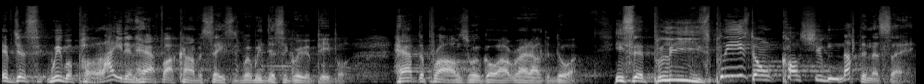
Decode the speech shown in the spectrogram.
If just we were polite in half our conversations where we disagree with people, half the problems would go out right out the door. He said, please, please don't cost you nothing to say.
